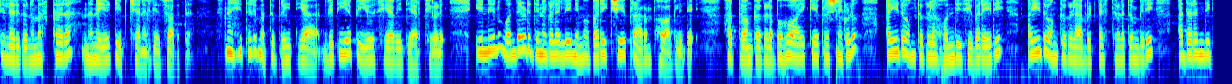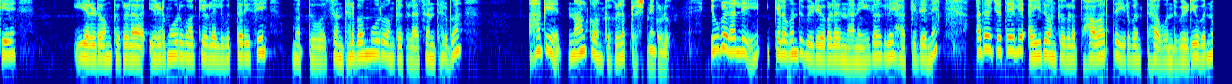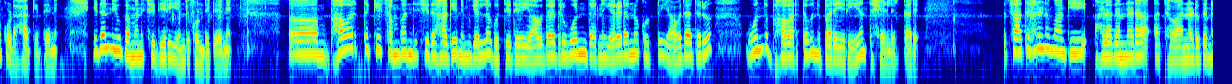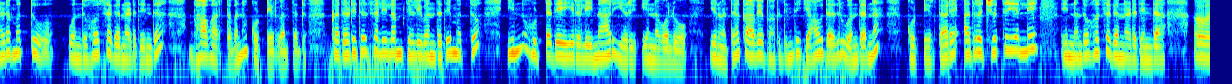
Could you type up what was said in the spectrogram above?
ಎಲ್ಲರಿಗೂ ನಮಸ್ಕಾರ. ನನ್ನ ಯೂಟ್ಯೂಬ್ ಚಾನೆಲ್ಗೆ ಸ್ವಾಗತ. ಸ್ನೇಹಿತರೆ ಮತ್ತು ಪ್ರೀತಿಯ ದ್ವಿತೀಯ ಪಿ ಯು ಸಿಯ ವಿದ್ಯಾರ್ಥಿಗಳೇ, ಇನ್ನೇನು ಒಂದೆರಡು ದಿನಗಳಲ್ಲಿ ನಿಮ್ಮ ಪರೀಕ್ಷೆ ಪ್ರಾರಂಭವಾಗಲಿದೆ. ಹತ್ತು ಅಂಕಗಳ ಬಹು ಆಯ್ಕೆಯ ಪ್ರಶ್ನೆಗಳು, ಐದು ಅಂಕಗಳ ಹೊಂದಿಸಿ ಬರೆಯಿರಿ, ಐದು ಅಂಕಗಳ ಬಿಟ್ಟ ಸ್ಥಳ ತುಂಬಿರಿ, ಅದರೊಂದಿಗೆ ಎರಡು ಅಂಕಗಳ ಎರಡು ಮೂರು ವಾಕ್ಯಗಳಲ್ಲಿ ಉತ್ತರಿಸಿ ಮತ್ತು ಸಂದರ್ಭ ಮೂರು ಅಂಕಗಳ ಸಂದರ್ಭ, ಹಾಗೆ ನಾಲ್ಕು ಅಂಕಗಳ ಪ್ರಶ್ನೆಗಳು. ಇವುಗಳಲ್ಲಿ ಕೆಲವೊಂದು ವಿಡಿಯೋಗಳನ್ನು ನಾನು ಈಗಾಗಲೇ ಹಾಕಿದ್ದೇನೆ. ಅದರ ಜೊತೆಯಲ್ಲಿ ಐದು ಅಂಕಗಳ ಭಾವಾರ್ಥ ಇರುವಂತಹ ಒಂದು ವಿಡಿಯೋವನ್ನು ಕೂಡ ಹಾಕಿದ್ದೇನೆ. ಇದನ್ನು ನೀವು ಗಮನಿಸಿದ್ದೀರಿ ಎಂದುಕೊಂಡಿದ್ದೇನೆ. ಭಾವಾರ್ಥಕ್ಕೆ ಸಂಬಂಧಿಸಿದ ಹಾಗೆ ನಿಮಗೆಲ್ಲ ಗೊತ್ತಿದೆ, ಯಾವುದಾದ್ರೂ ಒಂದನ್ನು, ಎರಡನ್ನು ಕೊಟ್ಟು ಯಾವುದಾದರೂ ಒಂದು ಭಾವಾರ್ಥವನ್ನು ಬರೆಯಿರಿ ಅಂತ ಹೇಳಿರ್ತಾರೆ. ಸಾಧಾರಣವಾಗಿ ಹಳಗನ್ನಡ ಅಥವಾ ನಡುಗನ್ನಡ ಮತ್ತು ಒಂದು ಹೊಸಗನ್ನಡದಿಂದ ಭಾವಾರ್ಥವನ್ನು ಕೊಟ್ಟಿರುವಂಥದ್ದು. ಕದಡಿದ ಸಲಿಲಂ ತಿಳಿವಂದದೆ ಮತ್ತು ಇನ್ನು ಹುಟ್ಟದೇ ಇರಲಿ ನಾರಿಯರು ಎನ್ನುವಲು ಎನ್ನುವಂತಹ ಕಾವ್ಯ ಭಾಗದಿಂದ ಯಾವುದಾದ್ರೂ ಒಂದನ್ನು ಕೊಟ್ಟಿರ್ತಾರೆ. ಅದರ ಜೊತೆಯಲ್ಲಿ ಇನ್ನೊಂದು ಹೊಸಗನ್ನಡದಿಂದ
